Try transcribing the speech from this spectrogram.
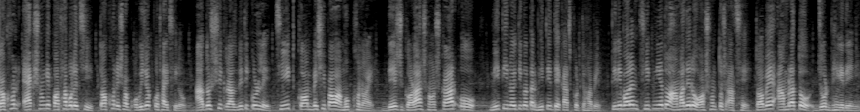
যখন একসঙ্গে কথা বলেছি, তখন এসব অভিযোগ কোথায় ছিল? আদর্শিক রাজনীতি করলে ছিট কম বেশি পাওয়া মুখ্য নয়। দেশ গড়া, সংস্কার ও নীতি নৈতিকতার ভিত্তিতে কাজ করতে হবে। তিনি বলেন, ছিট নিয়ে তো আমাদেরও অসন্তোষ আছে। তবে আমরা তো জোট ভেঙে দেইনি।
